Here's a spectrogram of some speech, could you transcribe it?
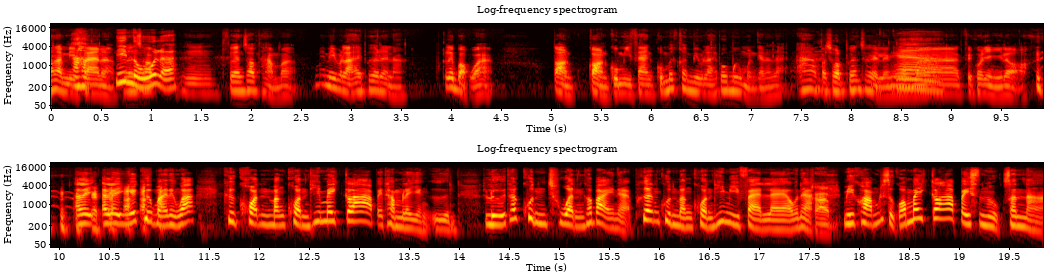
ตั้งแต่มีอ้าวแฟนอะนี่พื่หนูชบเหรอมเพื่อนชอบถามว่าไม่มีเวลาให้เพื่อนเลยนะ ก็เลยบอกว่า ตอนก่อนกูมีแฟนกูไม่เคยมีเวลาให้พวกมึงเหมือนกันนั่นแหละอ้าวประชดเพื่อนเฉยเลยงงมากเป็นคนอย่างนี้เหรอ อะไรอะไรอย่างเงี้ยคือหมายถึงว่า คือคนบางคนที่ไม่กล้าไปทำอะไรอย่างอื่น หรือถ้าคุณชวนเข้าไปเนี่ย เพื่อนคุณบางคนที่มีแฟนแล้วเนี่ยครับมีความรู้สึกว่าไม่กล้าไปสนุกสนา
